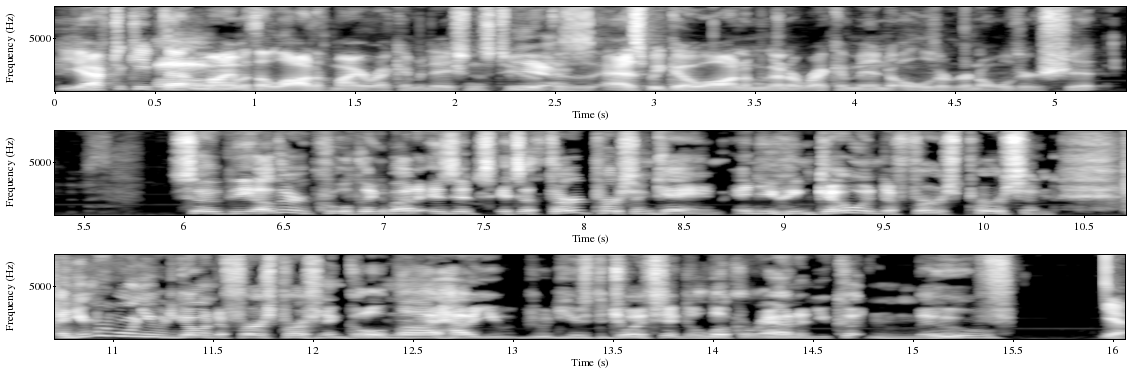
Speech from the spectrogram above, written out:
You have to keep that in um, mind with a lot of my recommendations too, yeah. because as we go on, I'm going to recommend older and older shit. So the other cool thing about it is it's it's a third person game and you can go into first person. And you remember when you would go into first person in GoldenEye how you would use the joystick to look around and you couldn't move? Yeah.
